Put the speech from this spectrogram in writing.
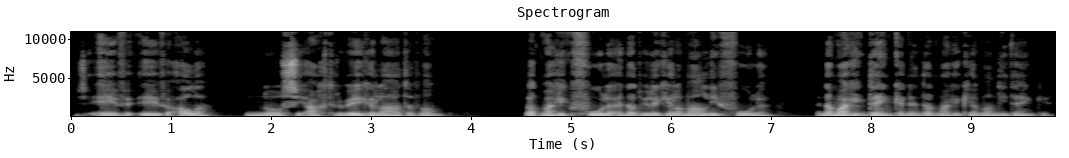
Dus even, even alle notie achterwege laten van dat mag ik voelen en dat wil ik helemaal niet voelen, en dat mag ik denken en dat mag ik helemaal niet denken.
